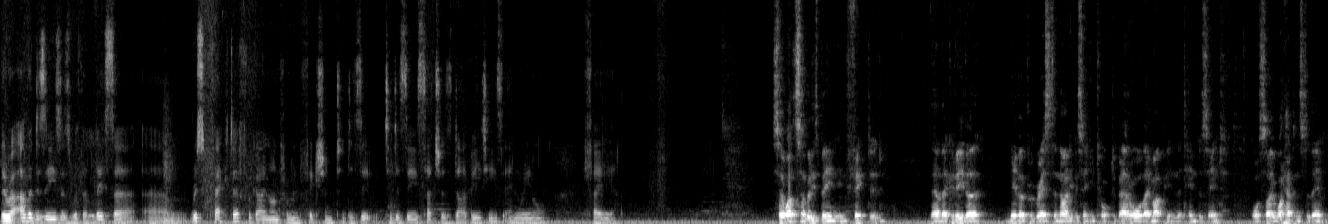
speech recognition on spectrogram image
There are other diseases with a lesser um, risk factor for going on from infection to disease, to disease, such as diabetes and renal failure. So once somebody's been infected, now they could either never progress, the 90% you talked about, or they might be in the 10% or so. What happens to them?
